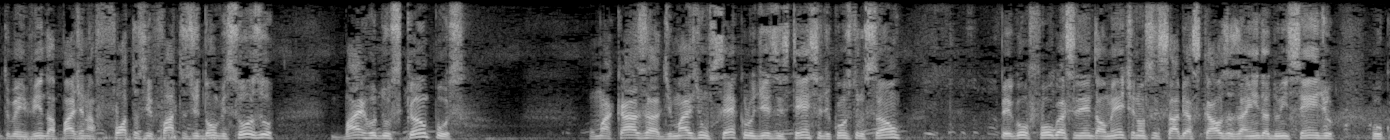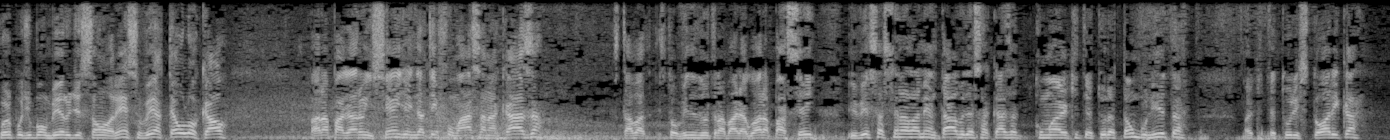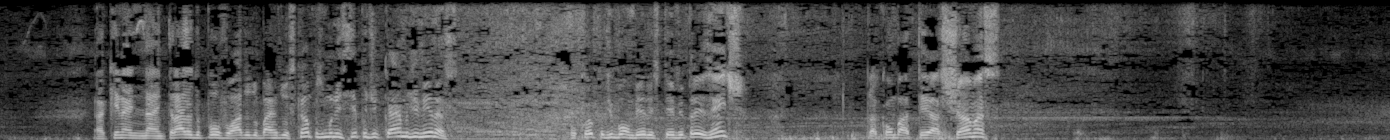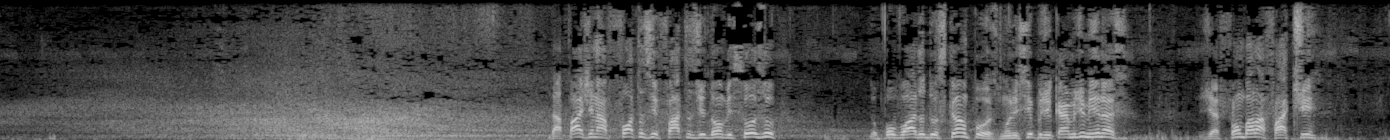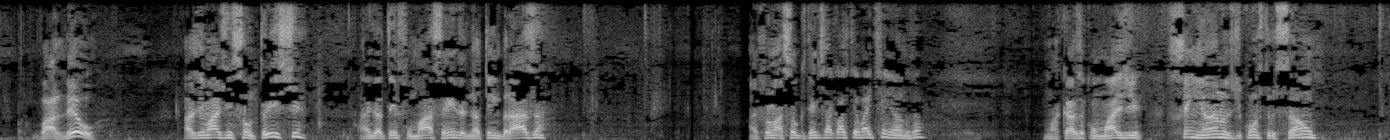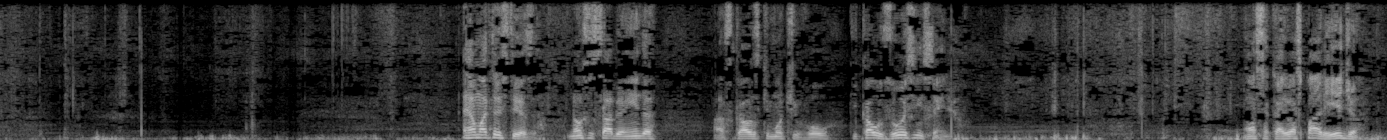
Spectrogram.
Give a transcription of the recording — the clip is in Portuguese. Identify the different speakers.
Speaker 1: Muito bem-vindo à página Fotos e Fatos de Dom Viçoso, bairro dos Campos. Uma casa de mais de um século de existência, de construção. Pegou fogo acidentalmente, não se sabe as causas ainda do incêndio. O Corpo de Bombeiro de São Lourenço veio até o local para apagar o incêndio. Ainda tem fumaça na casa. Estava, estou vindo do trabalho agora, passei e vi essa cena lamentável dessa casa com uma arquitetura tão bonita, uma arquitetura histórica aqui na, na, entrada do povoado do bairro dos Campos, município de Carmo de Minas. O corpo de bombeiro esteve presente para combater as chamas. Da página Fotos e Fatos de Dom Viçoso, do povoado dos Campos, município de Carmo de Minas, Jefão Balafate. Valeu! As imagens são tristes, ainda tem fumaça ainda, ainda tem brasa. A informação que tem é que essa casa tem mais de 100 anos, né? Uma casa com mais de 100 anos de construção. É uma tristeza. Não se sabe ainda as causas que motivou, que causou esse incêndio. Nossa, caiu as paredes, ó.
